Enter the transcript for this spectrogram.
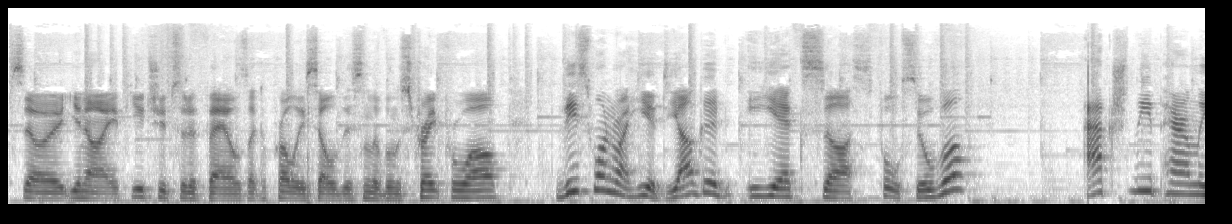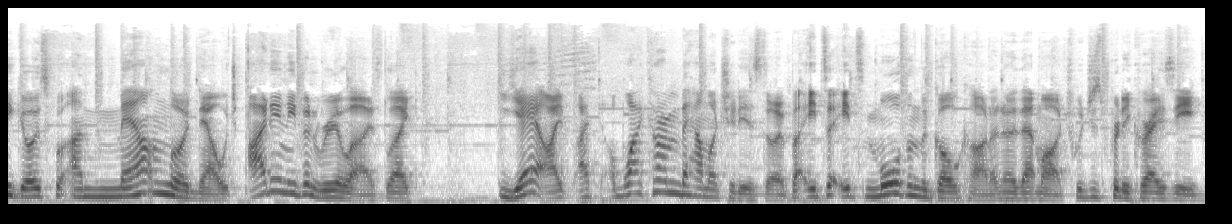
So, you know, if YouTube sort of fails, I could probably sell this and live on the street for a while. This one right here, Dialga EX uh, Full Silver, actually apparently goes for a mountain load now, which I didn't even realize. Like, yeah, I, I, well, I can't remember how much it is though, but it's it's more than the gold card, I know that much, which is pretty crazy.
